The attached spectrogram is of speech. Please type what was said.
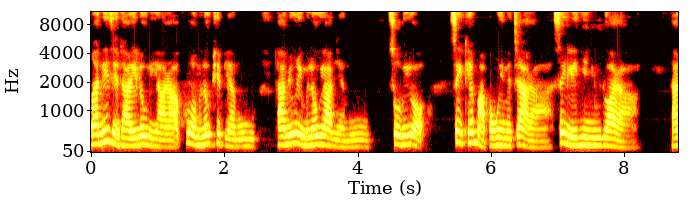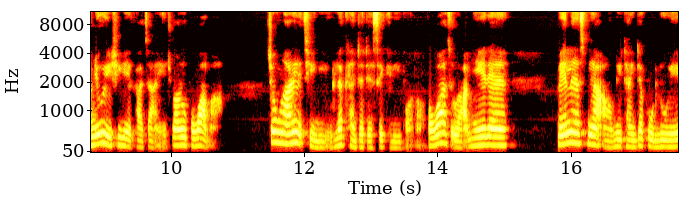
ငါနေ့စဉ်ဒါတွေလုပ်နေရတာအခုတော့မလုပ်ဖြစ်ပြန်ဘူးဒါမျိုးတွေမလုပ်ရပြန်ဘူးဆိုပြီးတော့ စိတ်ထဲမှာပဝင်မကြတာစိတ်လေးညှဉ်းညူးသွားတာဒါမျိုးတွေရှိတဲ့အခါကျရင်ကျမတို့ဘဝမှာကြုံလာတဲ့အခြေအနေကိုလက်ခံတတ်တဲ့စိတ်ကလေးပေါ့နော်ဘဝဆိုတာအမြဲတမ်း balance မျှအောင်နေထိုင်တတ်ဖို့လိုရဲ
